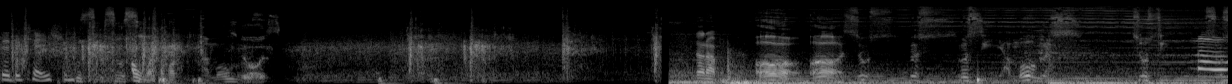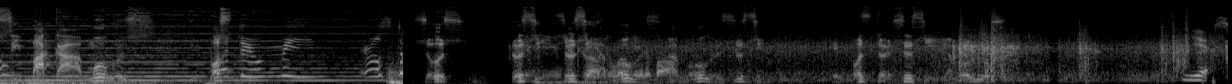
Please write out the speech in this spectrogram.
Dedication. Oh, what the fuck? Amogus. Shut up. Oh, oh, sus, sus, susi, amogus. Susi, No. susi, baka, amogus. What do you mean? Sus, susi, susi, amogus, amogus, susi. Imposter, susi, amogus. Yes.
